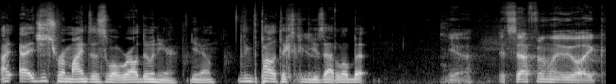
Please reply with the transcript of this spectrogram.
I, I- it just reminds us what we're all doing here. You know, I think the politics could Yeah. use that a little bit. Yeah, it's definitely like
